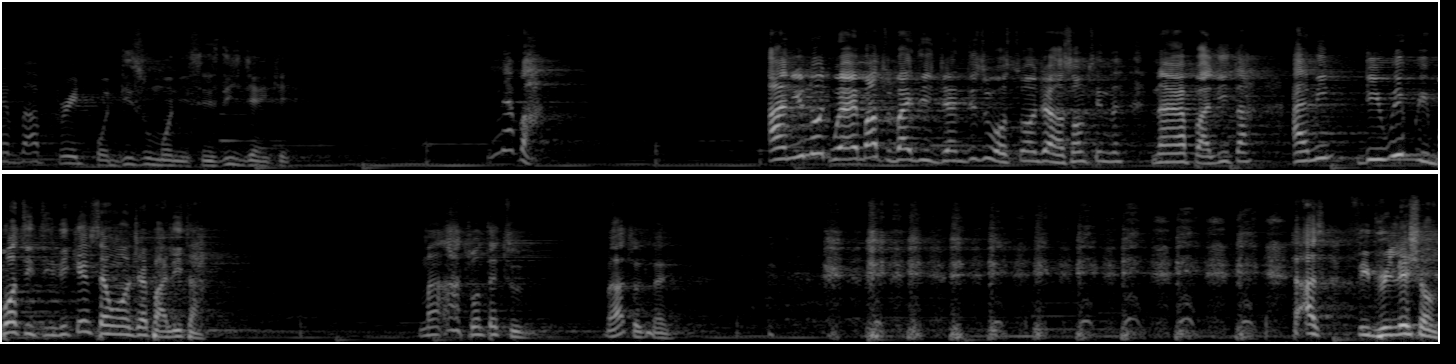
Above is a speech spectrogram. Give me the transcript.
Never prayed for diesel money since this came. Never. And you know, we are about to buy this gen. This was 200 and something naira per liter. I mean, the week we bought it, it became 700 per liter. My heart wanted to, my heart was like, that's fibrillation.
